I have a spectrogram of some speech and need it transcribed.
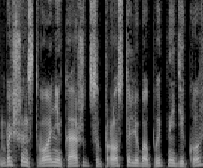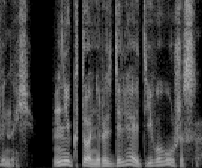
Большинство они кажутся просто любопытной диковиной. Никто не разделяет его ужаса.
